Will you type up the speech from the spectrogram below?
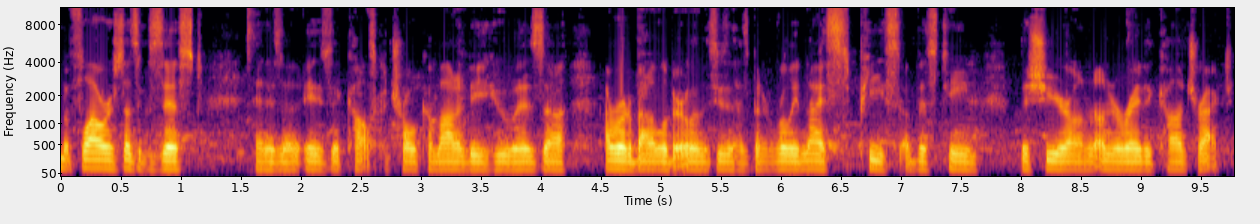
But Flowers does exist and is a is a cost controlled commodity who is uh, I wrote about a little bit earlier in the season has been a really nice piece of this team this year on an underrated contract.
